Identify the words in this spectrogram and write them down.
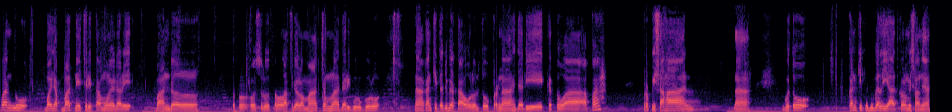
kan lu banyak banget nih cerita mulai dari bandel terus lu telat segala macem lah dari guru-guru. Nah kan kita juga tahu lu tuh pernah jadi ketua apa perpisahan. Nah gue tuh kan kita juga lihat kalau misalnya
